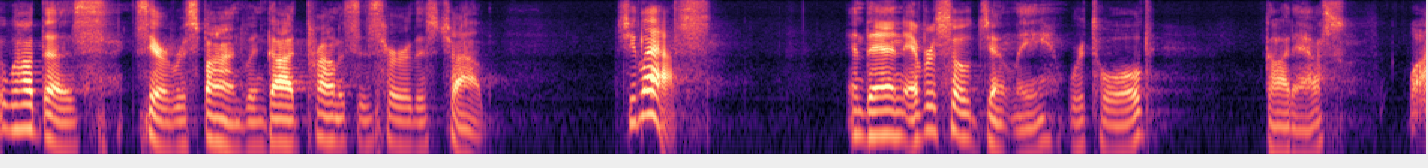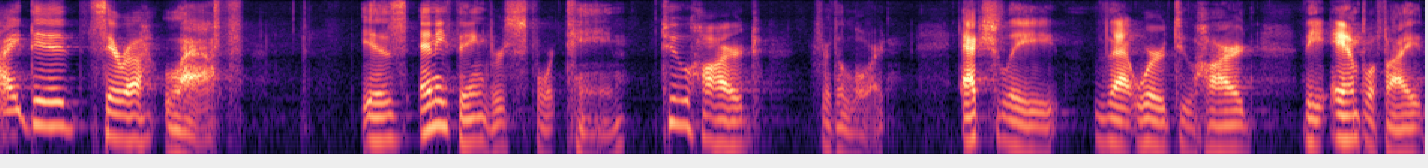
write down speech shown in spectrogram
So, how does Sarah respond when God promises her this child? She laughs. And then, ever so gently, we're told, God asks, Why did Sarah laugh? Is anything, verse 14, too hard for the Lord? Actually, that word too hard, the amplified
